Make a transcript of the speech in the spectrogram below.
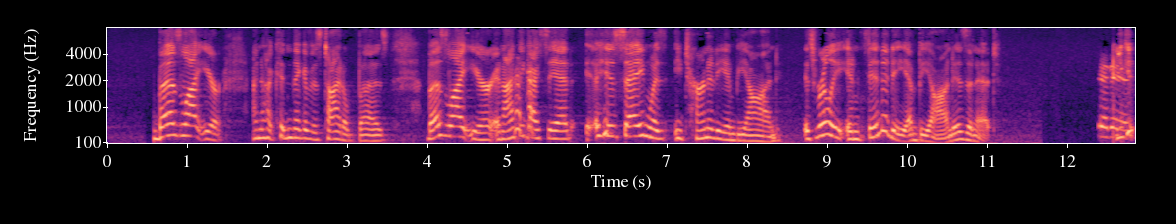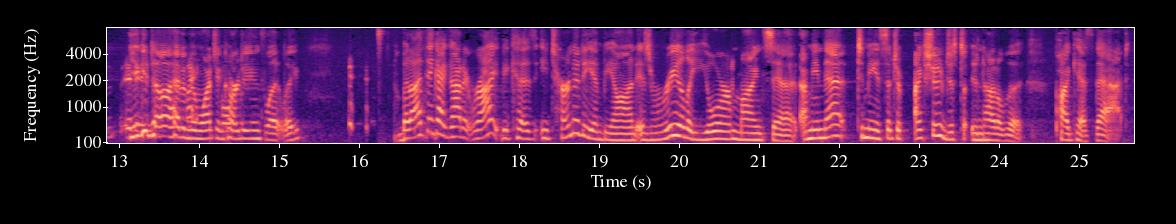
Buzz Lightyear. I know I couldn't think of his title, Buzz. Buzz Lightyear, and I think I said his saying was eternity and beyond. It's really infinity and beyond, isn't it? It is. You can, you can tell I haven't been watching cartoons lately. But I think I got it right because eternity and beyond is really your mindset. I mean, that to me is such a. I should have just entitled the podcast that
